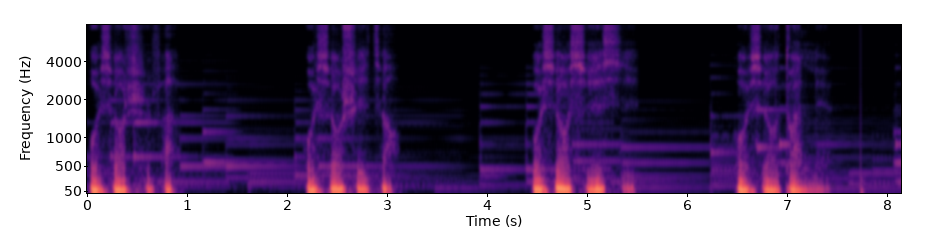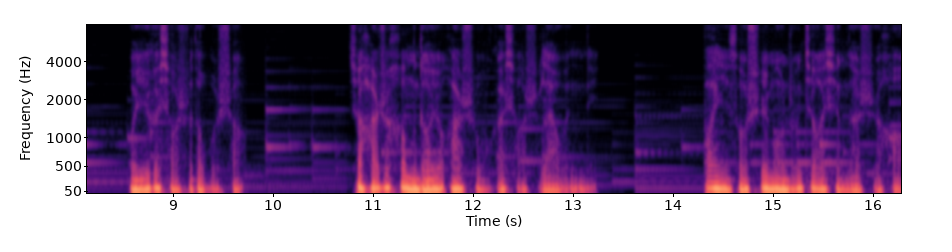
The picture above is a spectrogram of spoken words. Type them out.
我需要吃饭，我需要睡觉，我需要学习，我需要锻炼。我一个小时都不上，却还是恨不得用二十五个小时来吻你。把你从睡梦中叫醒的时候，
